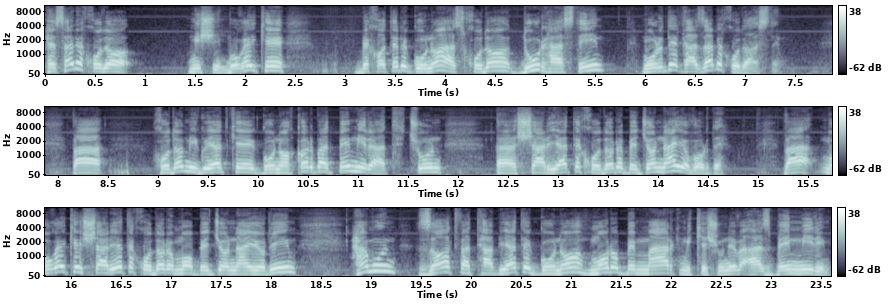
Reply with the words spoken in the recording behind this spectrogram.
پسر خدا میشیم. موقعی که به خاطر گناه از خدا دور هستیم مورد غضب خدا هستیم. و خدا می‌گوید که گناهکار باید بمیرد چون شریعت خدا رو به جا نیاورده. و موقعی که شریعت خدا رو ما به جا نیاریم همون ذات و طبیعت گناه ما رو به مرگ میکشونه و از بین میریم.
